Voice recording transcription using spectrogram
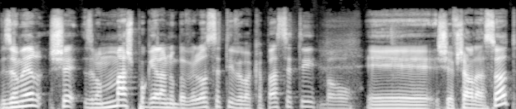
וזה אומר שזה ממש פוגע לנו ב velocity וב capacity אה, שאפשר לעשות,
